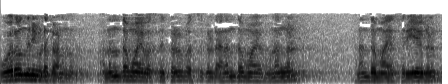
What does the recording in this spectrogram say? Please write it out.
ഓരോന്നിനും ഇവിടെ കാണുന്നുണ്ട്. അനന്തമായ വസ്തുക്കൾ വസ്തുക്കളുടെ അനന്തമായ ഗുണങ്ങൾ അനന്തമായ ക്രിയകൾ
